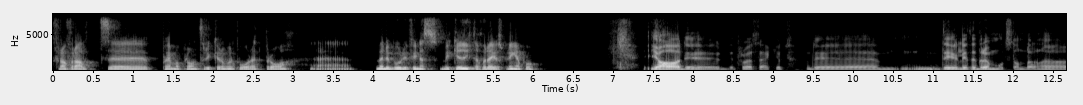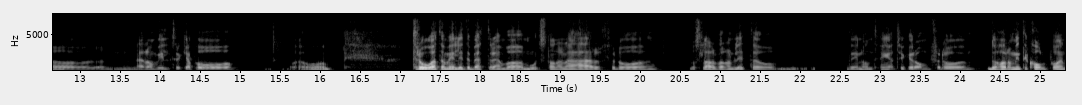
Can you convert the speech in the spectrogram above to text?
framförallt eh, på hemmaplan trycker de väl på rätt bra. Eh, men det borde finnas mycket yta för dig att springa på. Ja, det, det tror jag säkert. Det, det är ju lite drömmotståndarna när de vill trycka på och, och tro att de är lite bättre än vad motståndarna är för då, då slarvar de lite och det är någonting jag tycker om för då, då har de inte koll på en.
